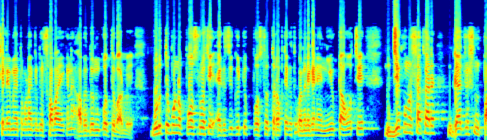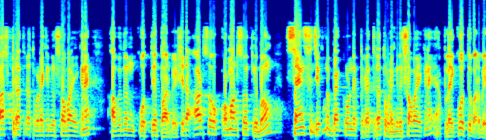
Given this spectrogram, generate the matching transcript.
ছেলে মেয়ে তোমরা কিন্তু সবাই এখানে আবেদন করতে পারবে। গুরুত্বপূর্ণ পোস্ট রয়েছে এক্সিকিউটিভ পোস্টের তরফ থেকে তোমাদের এখানে নিয়োগটা হচ্ছে। যে কোনো শাখার গ্র্যাজুয়েশন পাস প্রার্থীরা তোমরা কিন্তু সবাই এখানে আবেদন করতে পারবে। সেটা আর্টস হোক কমার্স হোক এবং সায়েন্স যে কোনো ব্যাকগ্রাউন্ডের প্রার্থীরা তোমরা কিন্তু সবাই এখানে অ্যাপ্লাই করতে পারবে।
